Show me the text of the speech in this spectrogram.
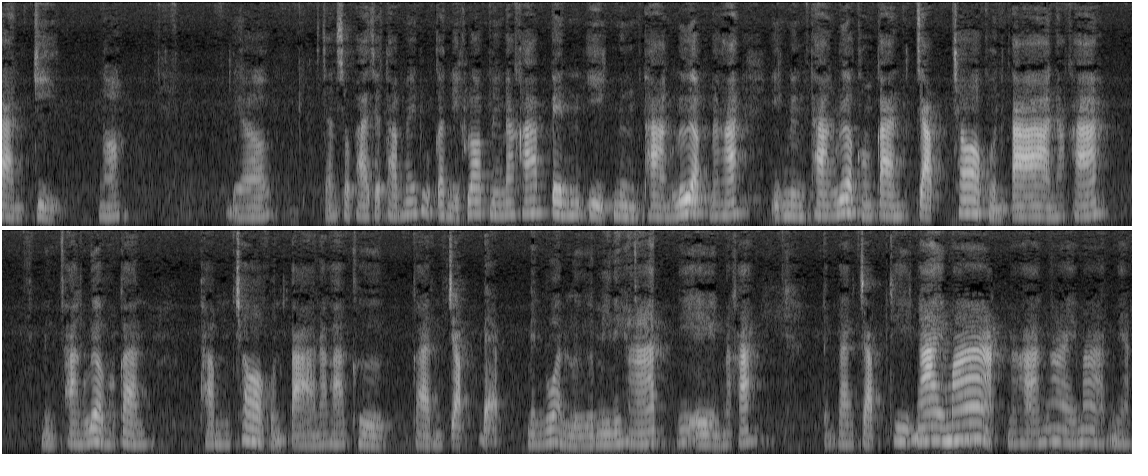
การกรีดเนาะเดี๋ยว จารย์โสภาจะทำให้ดูกันอีกรอบนึงนะคะ เป็นอีกหนึ่งทางเลือกนะคะ อีกหนึ่งทางเลือกของการจับช่อขนตานะคะหนึ่งทางเลือกของการทำช่อขนตานะคะ คือการจับแบบเมนนวลหรือมินิฮาร์ดนี่เองนะคะ เป็นการจับที่ง่ายมากนะคะ ง่ายมากเนี่ย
